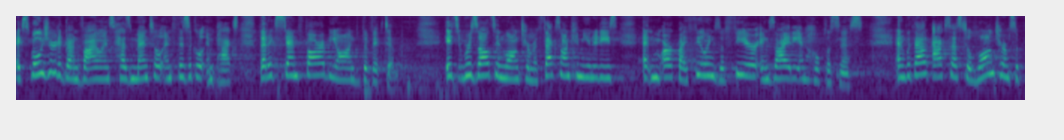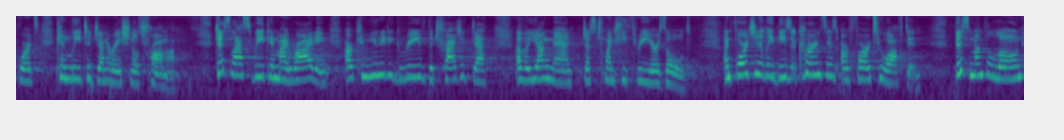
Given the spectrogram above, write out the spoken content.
Exposure to gun violence has mental and physical impacts that extend far beyond the victim. It results in long-term effects on communities and marked by feelings of fear, anxiety, and hopelessness. And without access to long-term supports can lead to generational trauma. Just last week in my riding, our community grieved the tragic death of a young man just 23 years old. Unfortunately, these occurrences are far too often. This month alone,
